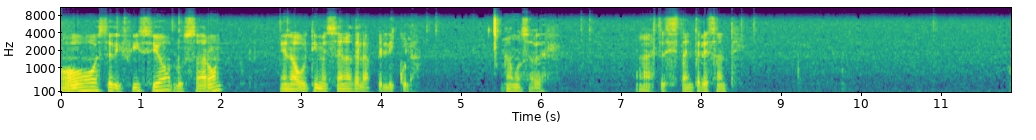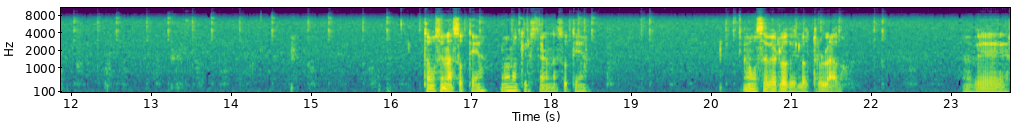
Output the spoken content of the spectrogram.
Oh, este edificio lo usaron en la última escena de la película. Vamos a ver. Ah, este sí está interesante. ¿Estamos en la azotea? No, no quiero estar en la azotea. Vamos a verlo del otro lado. A ver.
